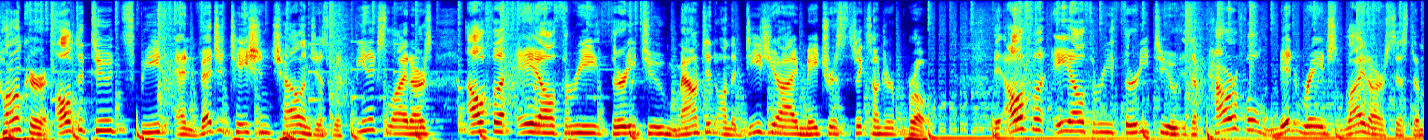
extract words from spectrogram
Conquer altitude, speed, and vegetation challenges with Phoenix LiDAR's Alpha AL332 mounted on the DJI Matrice 600 Pro. The Alpha AL332 is a powerful mid-range LiDAR system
